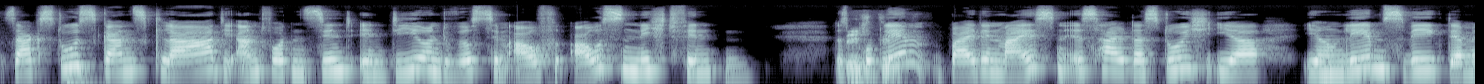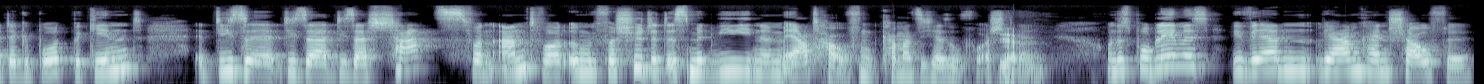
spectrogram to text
sagst du es ganz klar, die Antworten sind in dir und du wirst sie im Au Außen nicht finden. Das Richtig. Problem bei den meisten ist halt, dass durch ihr, ihren Lebensweg, der mit der Geburt beginnt, diese, dieser, dieser Schatz von Antwort irgendwie verschüttet ist mit wie einem Erdhaufen, kann man sich ja so vorstellen. Ja. Und das Problem ist, wir werden, wir haben keine Schaufel.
